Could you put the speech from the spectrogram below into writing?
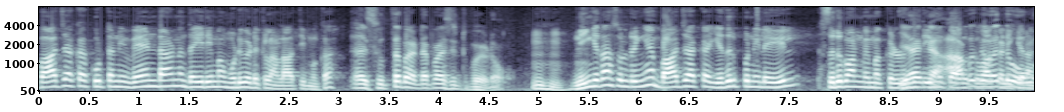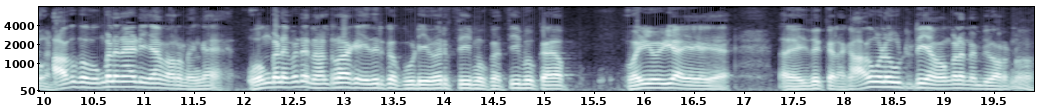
பாஜக கூட்டணி வேண்டான்னு தைரியமா முடிவெடுக்கலாம்ல அதிமுக? சுத்தமா டெபாசிட் போயிடும். நீங்க தான் சொல்றீங்க பாஜக எதிர்ப்பு நிலையில் சிறுபான்மை மக்கள் அவங்க உங்களை நாடி ஏன் வரணுங்க? உங்களை விட நன்றாக எதிர்க்கக்கூடியவர் திமுக திமுக வழி வழியா அஹ், எதிர்க்கிறாங்க. அவங்கள விட்டுட்டு ஏன் உங்களை நம்பி வரணும்.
